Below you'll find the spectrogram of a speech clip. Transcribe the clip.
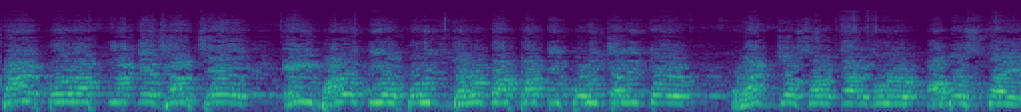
তারপর আপনাকে ছাড়ছে এই ভারতীয় জনতা পার্টি পরিচালিত রাজ্য সরকারগুলোর অবস্থায়।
